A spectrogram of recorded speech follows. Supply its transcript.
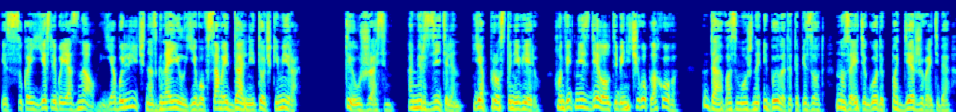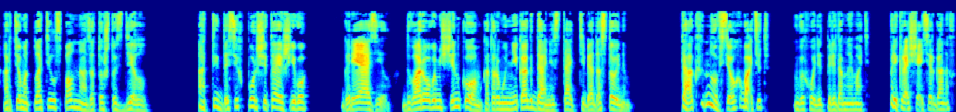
И, сука, если бы я знал, я бы лично сгноил его в самой дальней точке мира. Ты ужасен, омерзителен. Я просто не верю. Он ведь не сделал тебе ничего плохого. Да, возможно, и был этот эпизод, но за эти годы, поддерживая тебя, Артем отплатил сполна за то, что сделал. А ты до сих пор считаешь его... Грязью, дворовым щенком, которому никогда не стать тебя достойным. Так, ну все, хватит, выходит передо мной мать. Прекращай, Серганов,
